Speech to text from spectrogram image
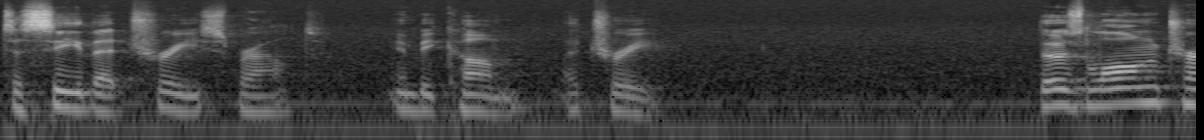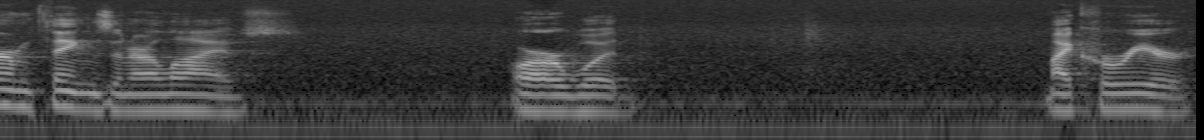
to see that tree sprout and become a tree. Those long term things in our lives are our wood my career.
